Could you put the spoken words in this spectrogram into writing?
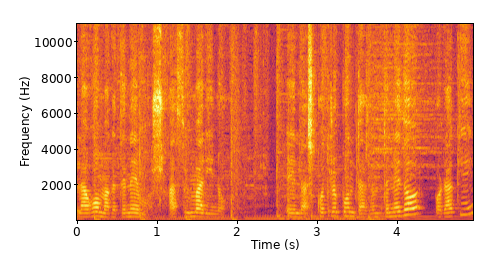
la goma que tenemos azul marino en las cuatro puntas de un tenedor por aquí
